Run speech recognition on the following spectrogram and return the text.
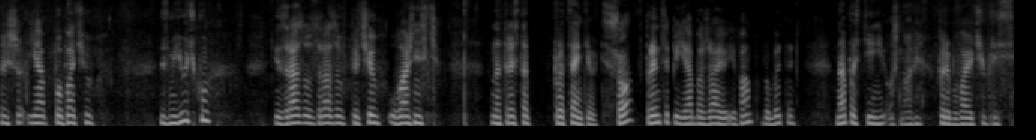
той, що я побачив зміючку і зразу зразу включив уважність на 300%. Що, в принципі, я бажаю і вам робити на постійній основі, перебуваючи в лісі.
